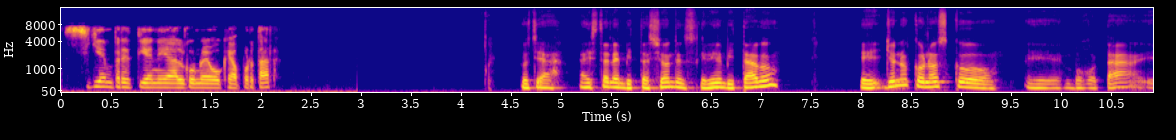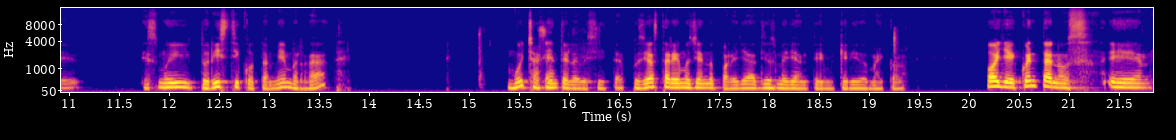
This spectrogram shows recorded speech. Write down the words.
siempre tiene algo nuevo que aportar. Pues ya, ahí está la invitación de nuestro querido invitado. Eh, yo no conozco eh, Bogotá, eh, es muy turístico también, ¿verdad? Mucha gente la visita. Pues ya estaremos yendo para allá, Dios mediante, mi querido Michael. Oye, cuéntanos, eh,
